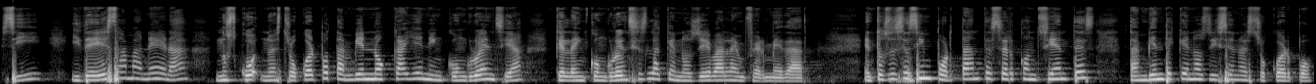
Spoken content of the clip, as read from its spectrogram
¿Sí? Y de esa manera nuestro cuerpo también no cae en incongruencia, que la incongruencia es la que nos lleva a la enfermedad. Entonces es importante ser conscientes también de qué nos dice nuestro cuerpo.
